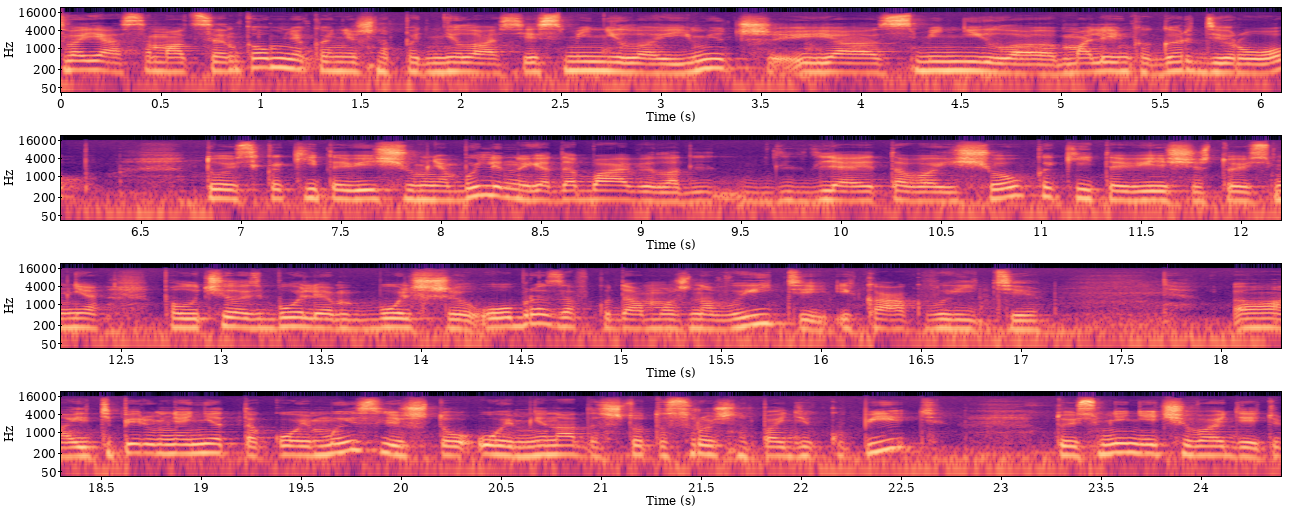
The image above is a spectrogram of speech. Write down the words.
Своя самооценка у меня, конечно, поднялась. Я сменила имидж, я сменила маленько гардероб. То есть какие-то вещи у меня были, но я добавила для этого еще какие-то вещи. То есть мне получилось более больше образов, куда можно выйти и как выйти. А, и теперь у меня нет такой мысли, что, ой, мне надо что-то срочно пойти купить, то есть мне нечего одеть.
